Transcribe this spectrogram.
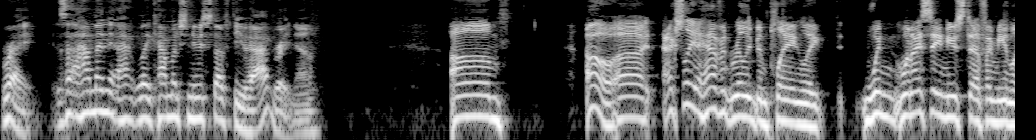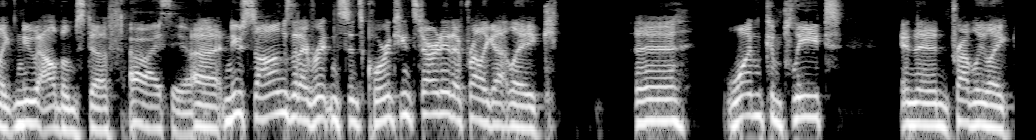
Right. So how many like how much new stuff do you have right now? Um. Oh, uh, actually, I haven't really been playing like when when I say new stuff, I mean like new album stuff. Oh, I see. Okay. Uh, new songs that I've written since quarantine started. I've probably got like uh, one complete, and then probably like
